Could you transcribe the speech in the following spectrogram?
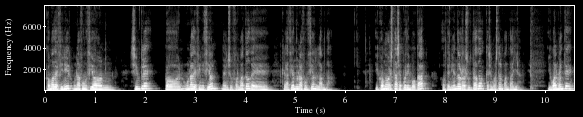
cómo definir una función simple con una definición en su formato de creación de una función lambda y cómo ésta se puede invocar obteniendo el resultado que se muestra en pantalla. Igualmente,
